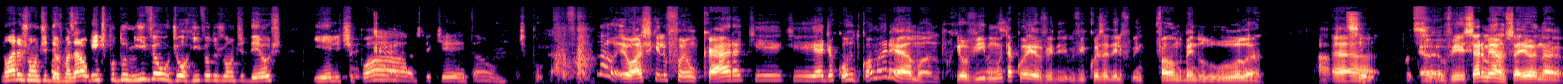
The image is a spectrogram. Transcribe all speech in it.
Não era o João de Deus, mas era alguém, tipo, do nível de horrível do João de Deus e ele, tipo, ah, não sei o que, então, tipo, cara. Foi... Não, eu acho que ele foi um cara que, que é de acordo com a maré, mano. Porque eu vi muita coisa, eu vi, vi coisa dele falando bem do Lula. Ah, pode é, ser. Pode ser. Eu, eu, vi, sério mesmo, saiu na,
